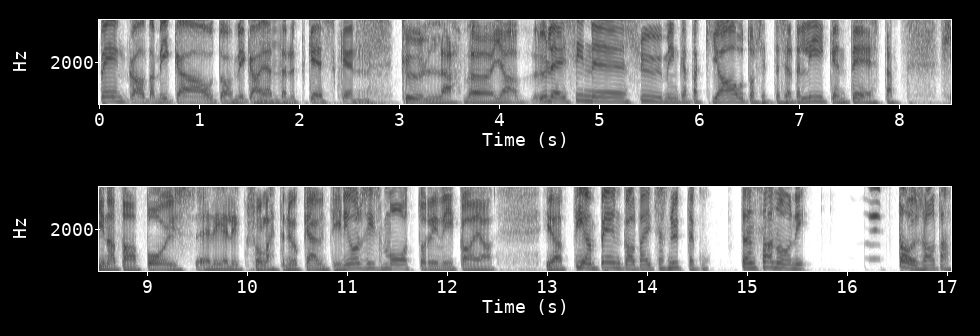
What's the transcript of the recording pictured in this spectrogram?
penkalta, mikä auto, mikä on jättänyt kesken? Kyllä. Ja yleisin syy, minkä takia auto sitten sieltä liikenteestä hinataan pois, eli, eli kun se on lähtenyt jo käyntiin, niin on siis moottorivika. Ja, ja tien penkalta itse asiassa nyt, kun tämän sanoo, niin toisaalta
